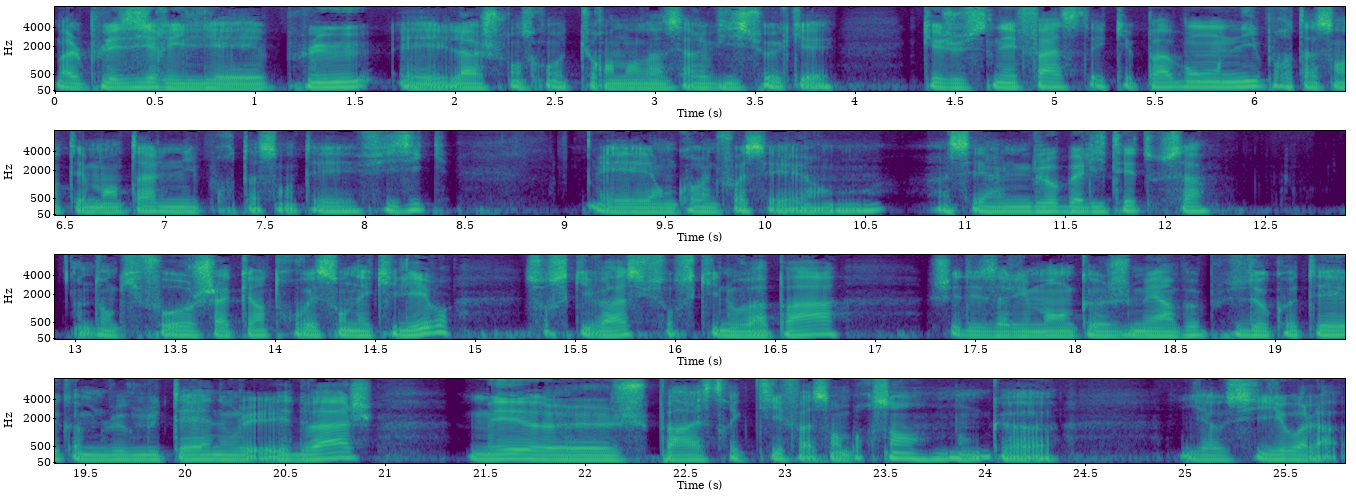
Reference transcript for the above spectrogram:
bah, le plaisir il y est plus. Et là, je pense que tu rentres dans un cercle vicieux qui est qui est juste néfaste et qui est pas bon ni pour ta santé mentale ni pour ta santé physique. Et encore une fois, c'est c'est une globalité tout ça. Donc il faut chacun trouver son équilibre sur ce qui va, sur ce qui ne va pas. J'ai des aliments que je mets un peu plus de côté, comme le gluten ou les lait de vache, mais euh, je suis pas restrictif à 100%. Donc, euh, il y a aussi, voilà,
